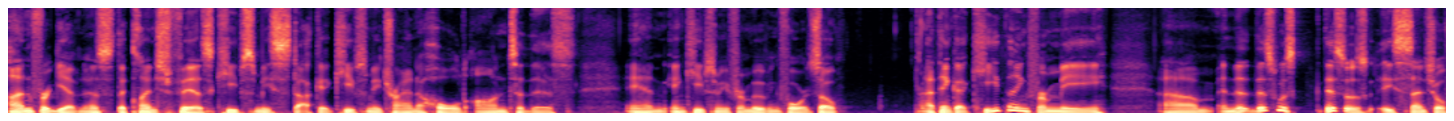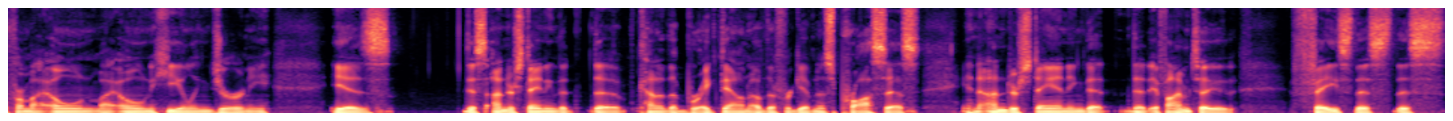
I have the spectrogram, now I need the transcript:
unforgiveness, the clenched fist, keeps me stuck. It keeps me trying to hold on to this and, and keeps me from moving forward. So I think a key thing for me. Um, and th- this was this was essential for my own my own healing journey is this understanding the the kind of the breakdown of the forgiveness process and understanding that that if I'm to face this this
